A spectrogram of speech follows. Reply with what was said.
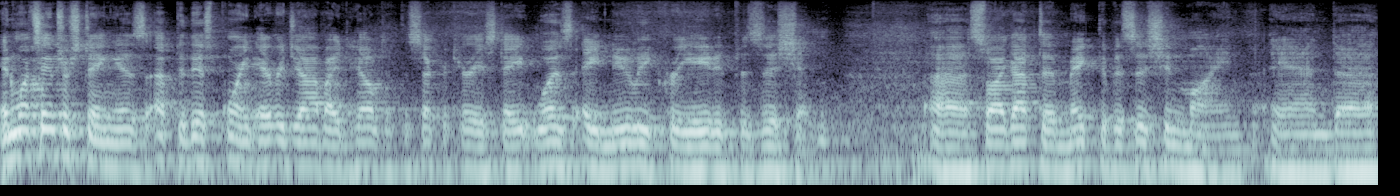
And what's interesting is up to this point, every job I'd held at the Secretary of State was a newly created position. Uh, so I got to make the position mine, and uh,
